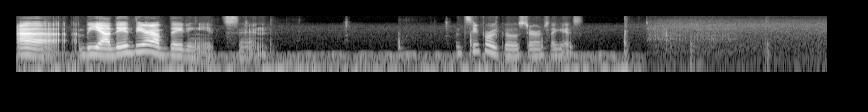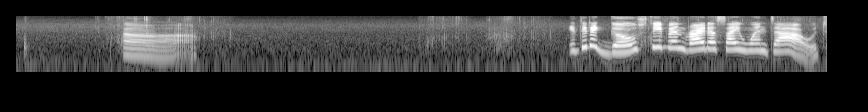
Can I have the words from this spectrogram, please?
Uh, but yeah, they, they're updating it soon. Let's see for ghost stars, I guess. Uh, It did a ghost event right as I went out.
